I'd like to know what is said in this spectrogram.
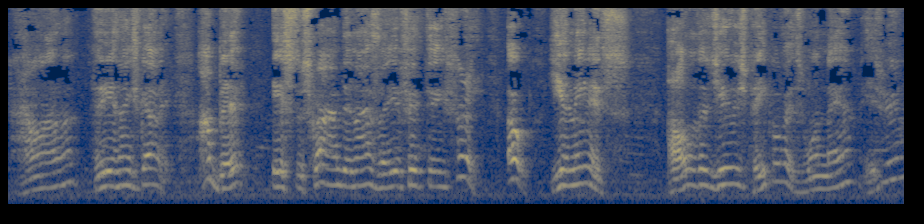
How? Who do you think's got it? I bet it's described in Isaiah 53. Oh, you mean it's all the Jewish people as one man, Israel?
